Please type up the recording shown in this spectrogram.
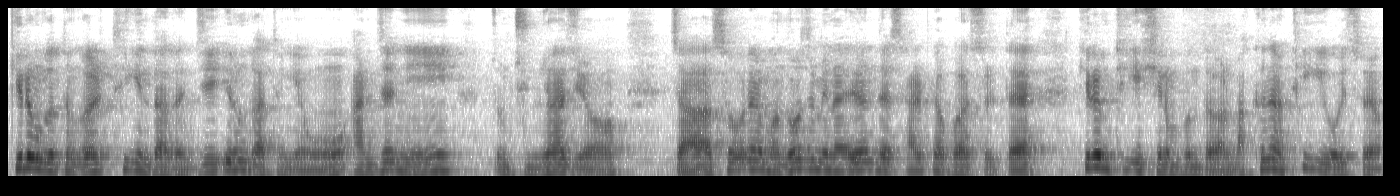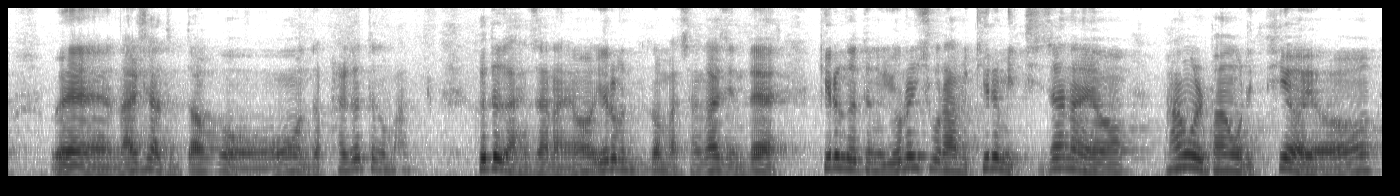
기름 같은 걸 튀긴다든지 이런 것 같은 경우 안전이 좀 중요하죠. 자, 서울에 뭐 노점이나 이런 데 살펴봤을 때 기름 튀기시는 분들 막 그냥 튀기고 있어요. 왜? 날씨가 덥다고 이제 팔 같은 거막 걷어가 하잖아요. 여러분들도 마찬가지인데 기름 같은 거 이런 식으로 하면 기름이 튀잖아요. 방울방울이 튀어요.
